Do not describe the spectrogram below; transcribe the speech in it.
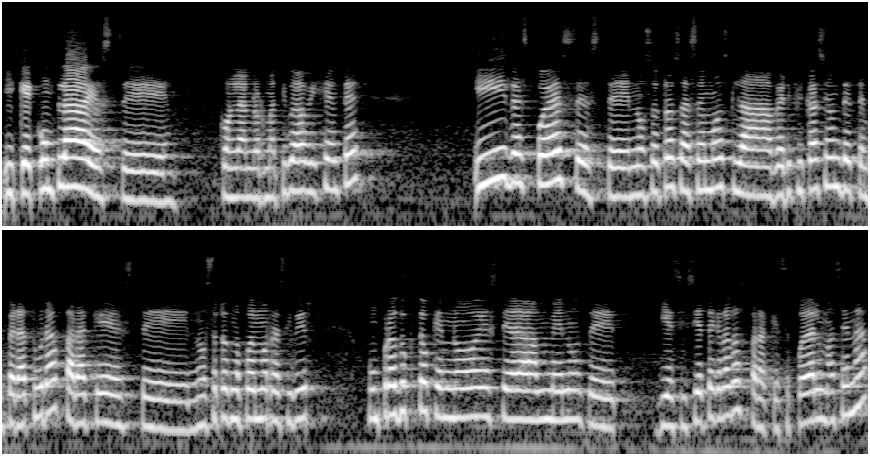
y que cumpla este, con la normativa vigente. Y después este, nosotros hacemos la verificación de temperatura para que este, nosotros no podemos recibir un producto que no esté a menos de 17 grados para que se pueda almacenar,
